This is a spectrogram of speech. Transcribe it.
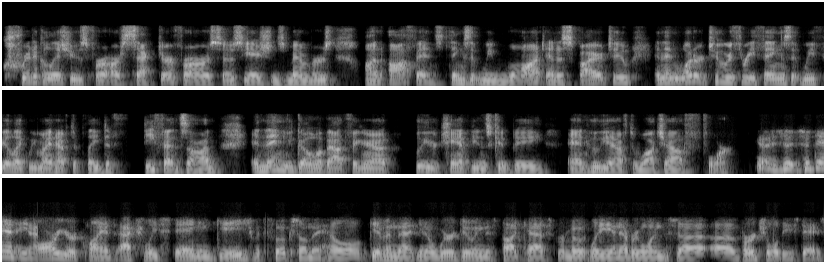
critical issues for our sector, for our association's members on offense, things that we want and aspire to? And then what are two or three things that we feel like we might have to play def- defense on? And then you go about figuring out who your champions could be and who you have to watch out for. Yeah, so, Dan, you know, are your clients actually staying engaged with folks on the Hill, given that you know we're doing this podcast remotely and everyone's uh, uh, virtual these days?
